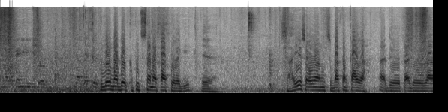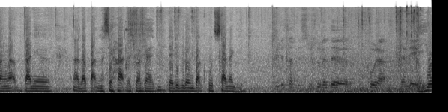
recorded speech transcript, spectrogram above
menawarkan diri untuk yang biasa. Belum ada keputusan apa-apa lagi. Ya. Yeah. Saya seorang sebatang karah. Tak ada tak ada orang nak bertanya, nak dapat nasihat dan sebagainya. Jadi belum buat keputusan lagi. Itu satu susu kata Aku nak tanding Eh, you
